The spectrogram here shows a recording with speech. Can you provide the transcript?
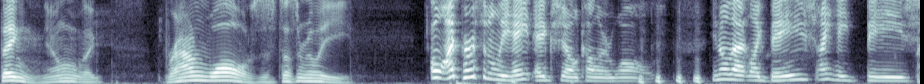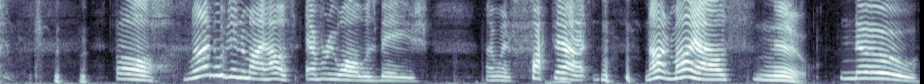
thing, you know, like brown walls This doesn't really Oh, I personally hate eggshell colored walls. you know that like beige? I hate beige. Oh, when I moved into my house, every wall was beige. I went, fuck that. Not in my house. No. No.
